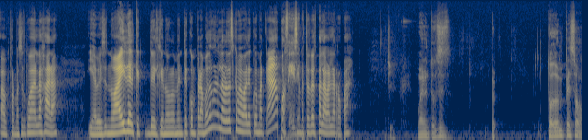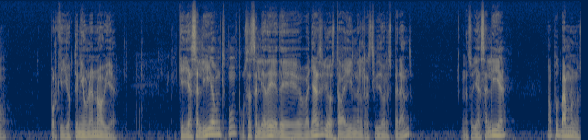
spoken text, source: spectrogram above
a farmacias Guadalajara y a veces no hay del que del que normalmente compramos. Bueno, la verdad es que me vale con marca. Ah, pues sí, siempre es para lavar la ropa. Bueno, entonces, todo empezó porque yo tenía una novia que ella salía, un- o sea, salía de, de bañarse, yo estaba ahí en el recibidor esperando. En eso ya salía. No, pues vámonos.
